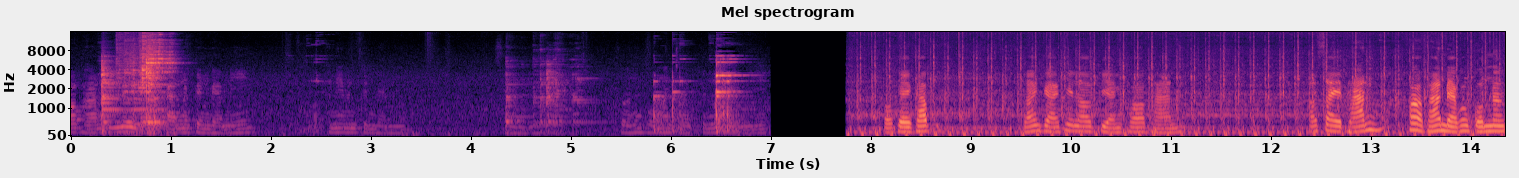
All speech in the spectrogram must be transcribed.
อผ่านมันไม่เหมือนกันมันเป็นแบบนี้ อันนี้มันเป็นแบบนี้ ส่วนของผมมันจะเป็นรูปแบบนี้ โอเคครับ หลังจากที่เราเปลี่ยนคอผาน เอาใส่ผานข้อผานแบบของผมนะ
